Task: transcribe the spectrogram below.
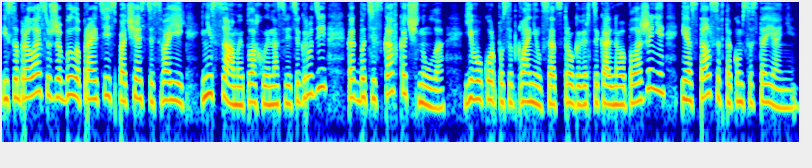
и собралась уже было пройтись по части своей не самой плохой на свете груди, как батискаф качнула. Его корпус отклонился от строго вертикального положения и остался в таком состоянии.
